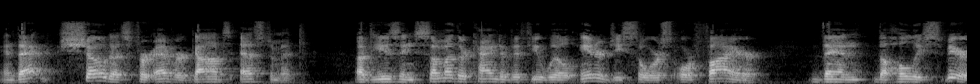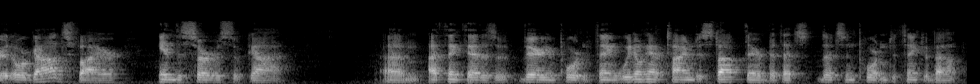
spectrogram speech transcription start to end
And that showed us forever God's estimate of using some other kind of, if you will, energy source or fire than the Holy Spirit or God's fire in the service of God. Um, I think that is a very important thing. We don't have time to stop there, but that's that's important to think about.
